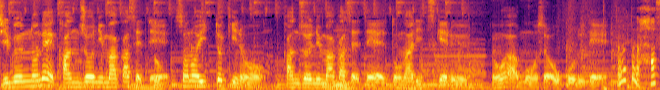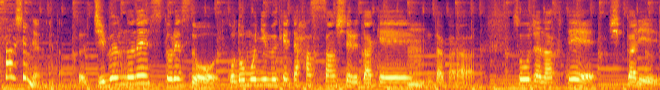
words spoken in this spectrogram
自分のね感情に任せてその一時の感情に任せて怒鳴りつけるのはもうそれは怒るで。ただただ発散してんだよねそう自分のねストレスを子供に向けて発散してるだけうん。だから、そうじゃなくてしっかり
